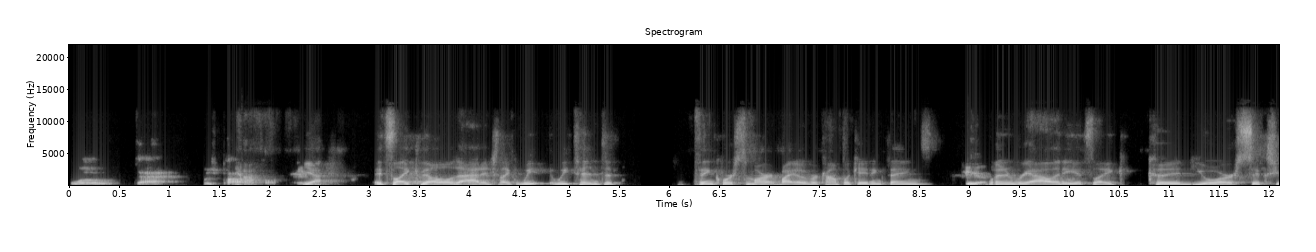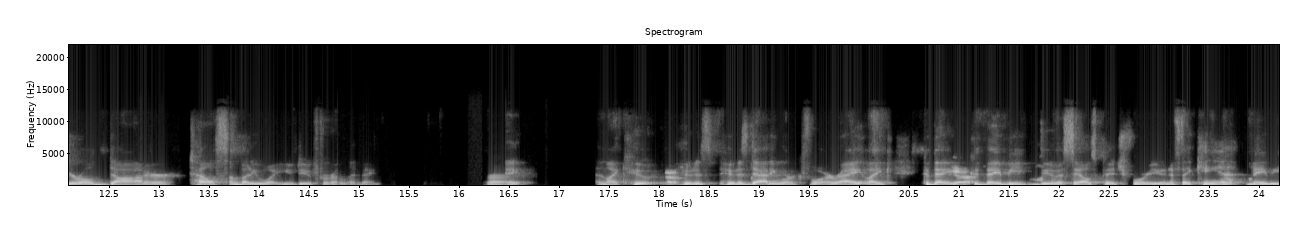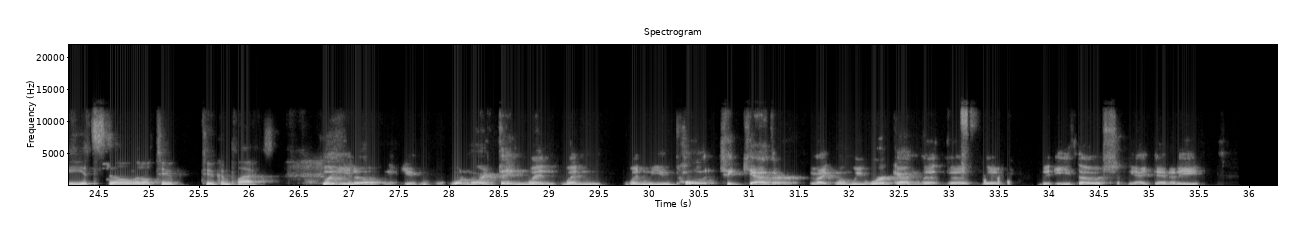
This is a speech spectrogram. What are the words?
whoa, that was powerful. Yeah. It's like the old adage, like we, we tend to think we're smart by overcomplicating things. Yeah. When in reality, it's like, could your six year old daughter tell somebody what you do for a living? Right. And like who who does who does daddy work for? Right. Like could they Yeah. could they be do a sales pitch for you? And if they can't, maybe it's still a little too too complex. Well, you know, you, one more thing when when when you pull it together, like when we work on the the the, the ethos and the identity,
